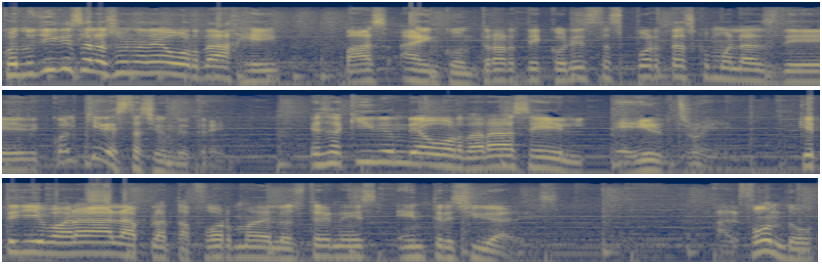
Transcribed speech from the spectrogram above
Cuando llegues a la zona de abordaje, vas a encontrarte con estas puertas como las de cualquier estación de tren. Es aquí donde abordarás el AirTrain, que te llevará a la plataforma de los trenes entre ciudades. Al fondo,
